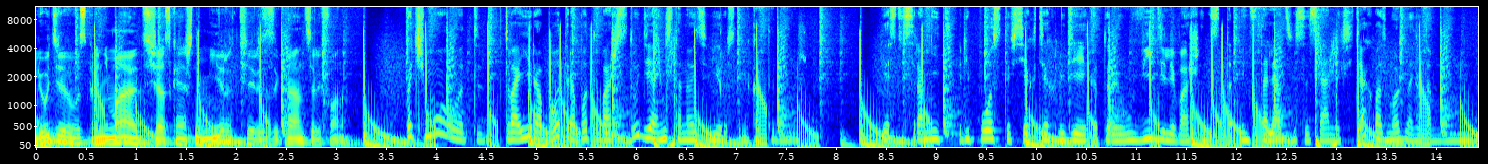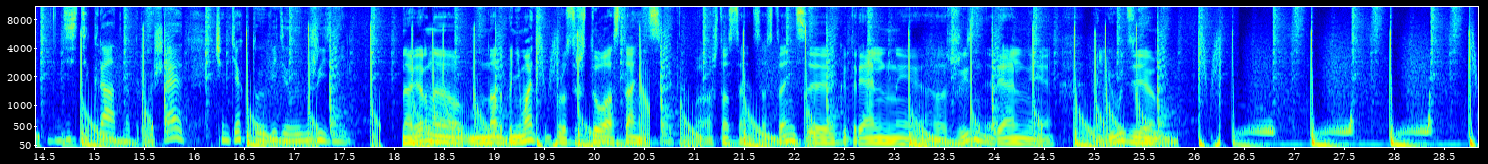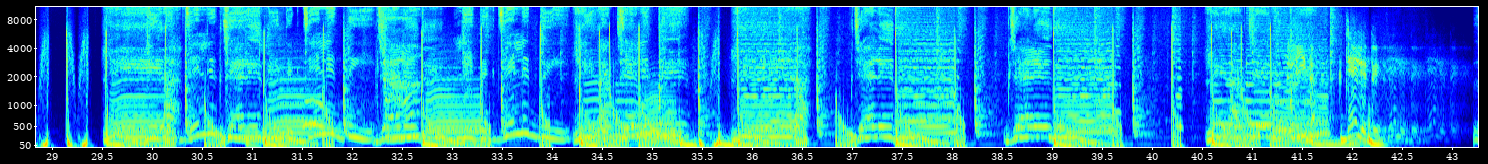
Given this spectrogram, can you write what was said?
Люди воспринимают сейчас, конечно, мир через экран телефона. Почему вот твои работы, работы вашей студии, они становятся вирусными, как ты думаешь? Если сравнить репосты всех тех людей, которые увидели ваши инста- инсталляции в социальных сетях, возможно, они там десятикратно превышают, чем тех, кто увидел их в жизни. Наверное, надо понимать просто, что останется. бы, Что останется? Останется какая-то реальная жизнь, реальные люди.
